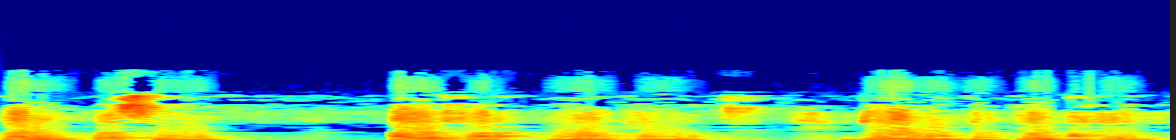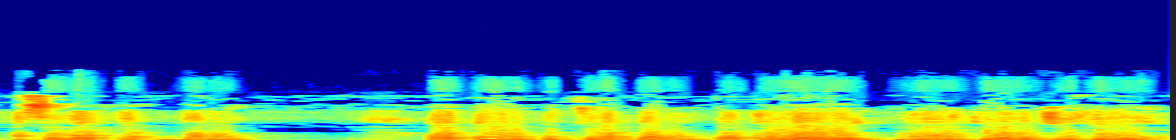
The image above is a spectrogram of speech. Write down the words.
qarin oo siman aw fara maa kaanat geeluu intay ahayd asagoo ka badan oo aad u tiro badan oo ka waaweyn macnaa ninkii baa la jiifinayaa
